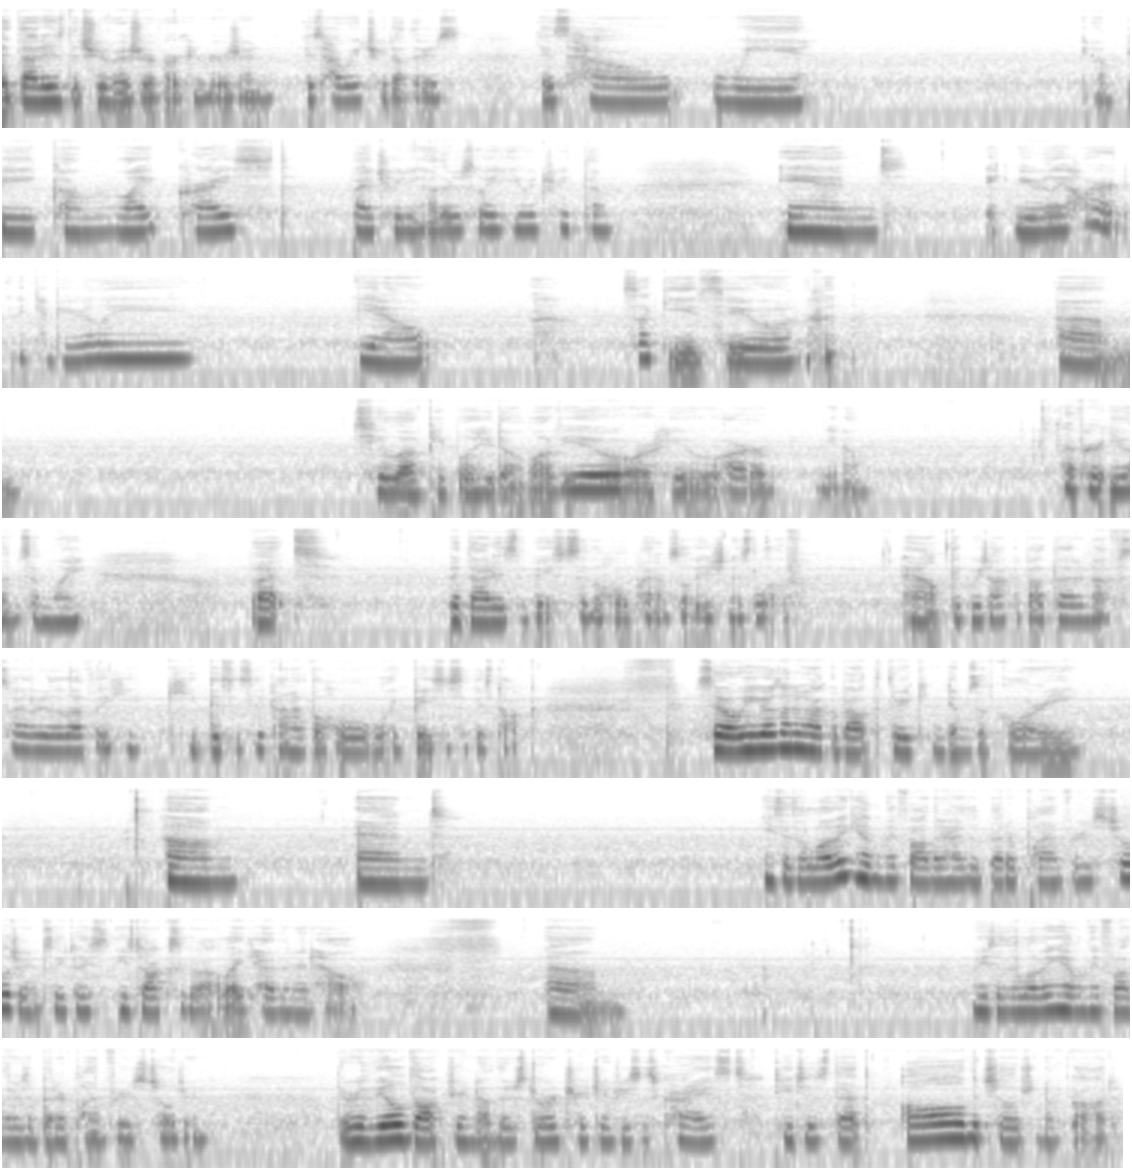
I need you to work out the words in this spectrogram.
that that is the true measure of our conversion is how we treat others is how we you know become like Christ by treating others the way he would treat them. And it can be really hard and it can be really you know sucky to um to love people who don't love you or who are you know have hurt you in some way. But but that is the basis of the whole plan of salvation is love. And I don't think we talk about that enough. So I really love that he, he this is kind of the whole like basis of his talk. So he goes on to talk about the three kingdoms of glory. Um and he says a loving heavenly father has a better plan for his children. So he, t- he talks about like heaven and hell. Um he says a loving Heavenly Father is a better plan for his children. The revealed doctrine of the restored Church of Jesus Christ teaches that all the children of God,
